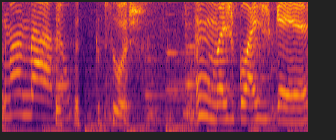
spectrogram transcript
Google. mandaram. Que pessoas? Umas quaisquer.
